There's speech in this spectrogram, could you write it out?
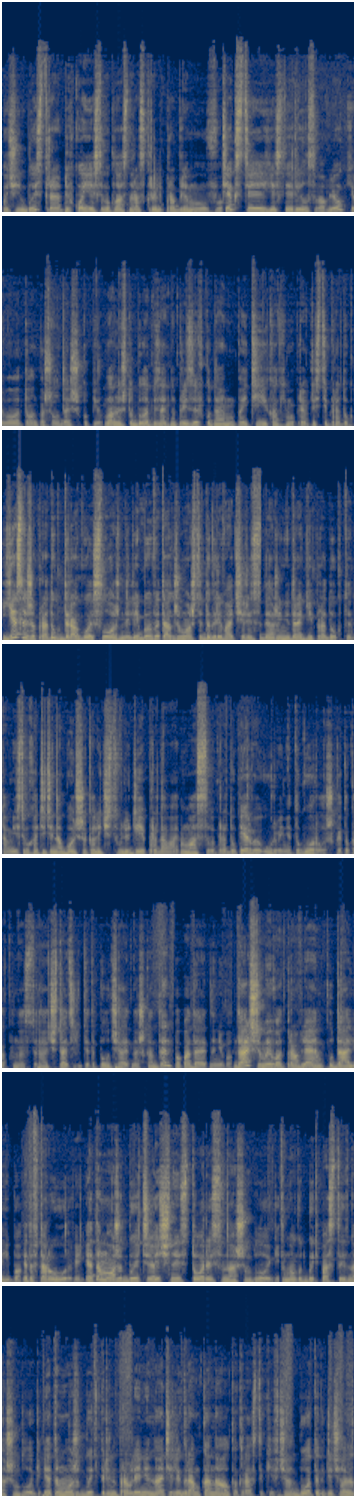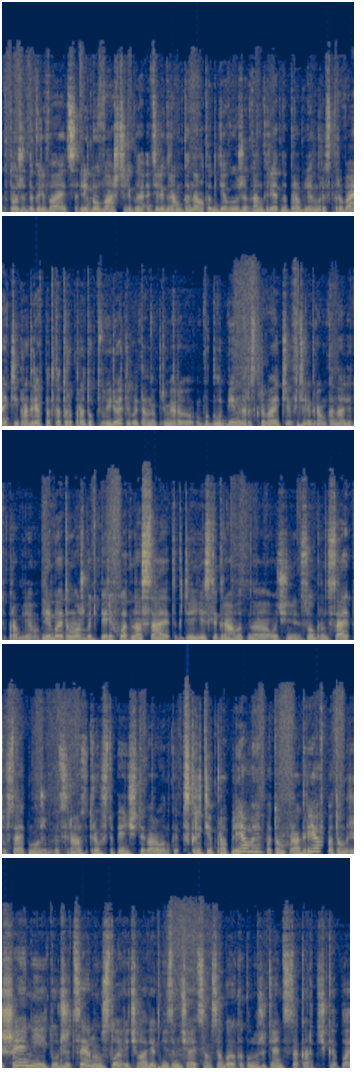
очень быстро, легко, если вы классно раскрыли проблему в тексте, если Reels вовлек его, то он пошел дальше купил. Главное, чтобы был обязательно призыв, куда ему пойти и как ему приобрести продукт. Если же продукт дорогой, сложный, либо вы также можете догревать через даже недорогие продукты, там, если вы хотите на большее количество людей продавать, массовый продукт. Первый уровень — это горлышко, это как у нас а, читатель где-то получает наш контент, попадает на него. Дальше мы его отправляем куда-либо. Это второй уровень. Это может быть вечные сторис в нашем блоге. Это могут быть посты в нашем блоге. Это может быть перенаправление на телеграм-канал как раз-таки, в чат-боты, где человек тоже догревается. Либо в ваш телеграм-канал, где вы уже конкретно проблемы раскрываете, прогрев, под который продукт вы ведете, вы там, например, глубинно раскрываете в телеграм-канале эту проблему. Либо это может быть переход на сайт, где если грамотно очень собран сайт, то сайт может быть сразу трехступенчатой воронкой. Вскрытие проблемы, потом прогрев, потом решение, и тут же цены, условия. Человек не замечает сам собой, как он уже тянется за карточкой и.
